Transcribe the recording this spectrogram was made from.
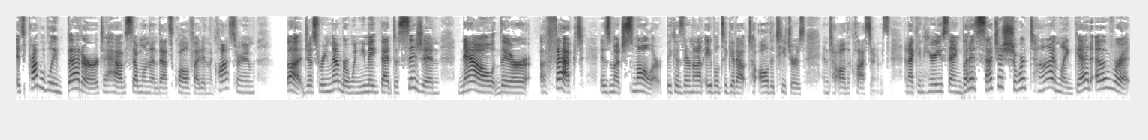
it's probably better to have someone that, that's qualified in the classroom but just remember when you make that decision, now their effect is much smaller because they're not able to get out to all the teachers and to all the classrooms. And I can hear you saying, but it's such a short time, like get over it.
